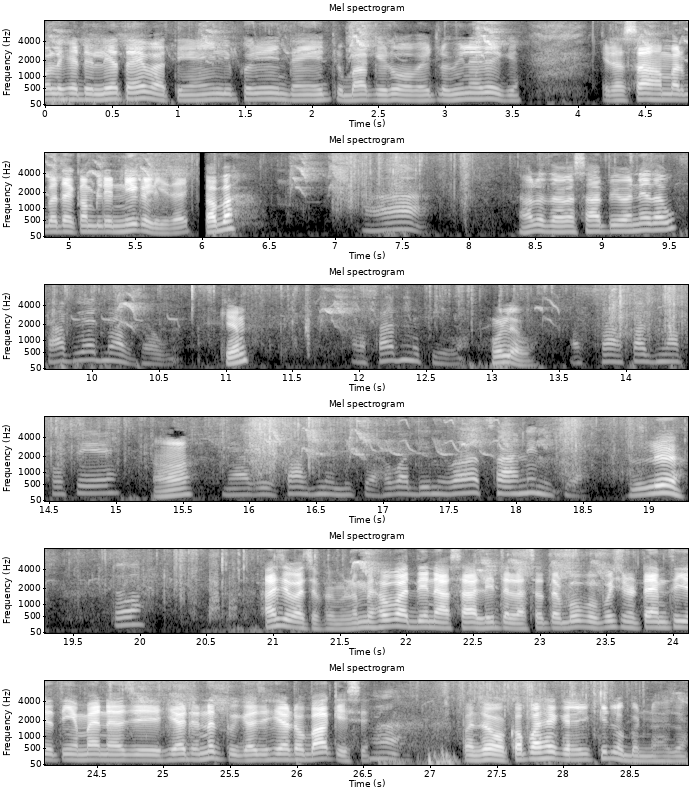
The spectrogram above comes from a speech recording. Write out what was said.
ઓલ હેઠ લેતા આવ્યા ત્યાં અહીં ફરી ત્યાં એટલું બાકી રહો હવે એટલું વીણાઈ જાય કે. એટલે સા અમારે બધા કમ્પ્લીટ નીકળી જાય. બાબા હા. હાલો તો હવે સા પીવા નહીં આવું? ચા પીવા જ ના જાવું કેમ? આ સાદ ને પીવો. લેવું? આ કાઢ નાખો છે. હા. ને આજે નહીં નીકળ્યા. હવા દીની વાત સાસ નહીં નીકળ્યા. લે. તો? સાચી વાત છે ફેમિલી અમે હવા દિન આ સા લીધેલા સત્તર બપોર પછીનો ટાઈમ થઈ ગયો ત્યાં મને હજી હેઠ નથી પીગા હજી હેઠો બાકી છે. પણ જો કપા છે કે કેટલો બંને હજો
